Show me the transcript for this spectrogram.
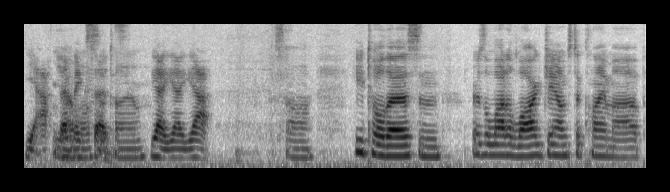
yeah. Yeah, that makes most of sense. Yeah, yeah, yeah. So he told us, and there's a lot of log jams to climb up.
